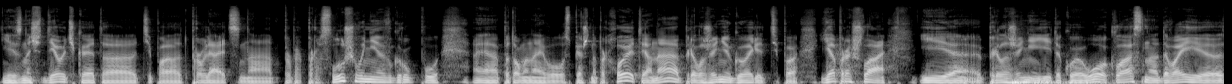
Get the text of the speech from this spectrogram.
И, значит, девочка это, типа, отправляется на прослушивание в группу, а потом она его успешно проходит, и она приложению говорит, типа, я прошла, и приложение ей такое, о, классно, давай Э,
